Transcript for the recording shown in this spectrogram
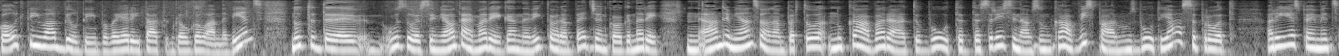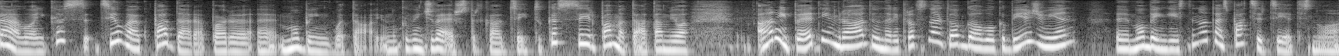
kolektīva atbildība, vai arī tā tad gal galā neviens? Nu tad e, uzdosim jautājumu arī gan Viktoram Pečenko, gan arī Andrim Jansonam par to, nu kā varētu būt tas risinājums un kā vispār mums būtu jāsaprot arī iespējamie cēloņi. Kas cilvēku padara par e, mobbingotāju, nu ka viņš vēršas pret kādu citu? Kas ir pamatā tam, jo arī pētījumi rāda un arī profesionāļi to apgalvo, ka bieži vien e, mobbinga īstenotājs pats ir cietis no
